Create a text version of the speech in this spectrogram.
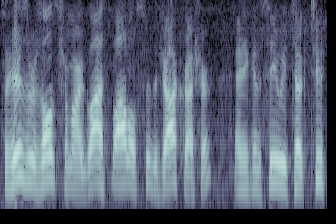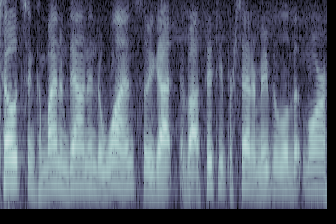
So here's the results from our glass bottles through the jaw crusher. And you can see we took two totes and combined them down into one, so we got about 50% or maybe a little bit more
